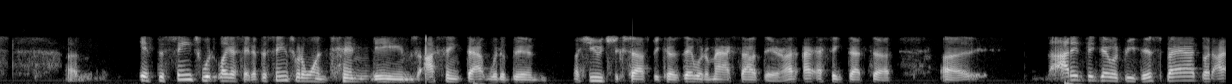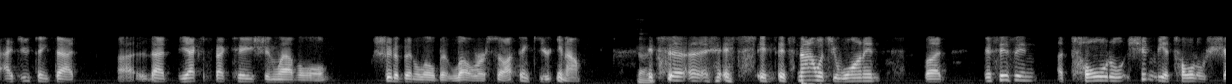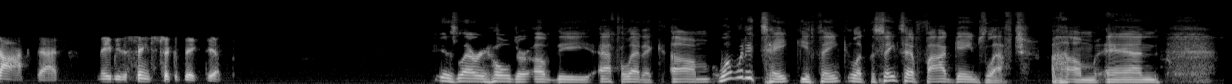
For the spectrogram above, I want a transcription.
Um, if the Saints would, like I said, if the Saints would have won ten games, I think that would have been a huge success because they would have maxed out there. I, I think that uh, uh, I didn't think they would be this bad, but I, I do think that uh, that the expectation level should have been a little bit lower. So I think you're, you know, okay. it's uh, it's it, it's not what you wanted, but this isn't a total. Shouldn't be a total shock that maybe the Saints took a big dip is Larry Holder of the Athletic. Um, what would it take, you think? Look, the Saints have five games left. Um, and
